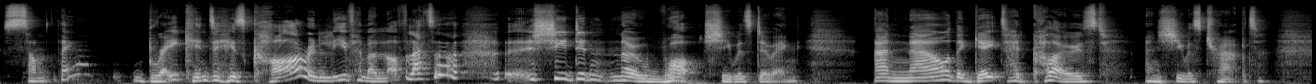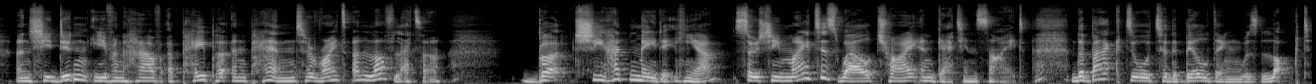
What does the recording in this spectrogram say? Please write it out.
something? Break into his car and leave him a love letter? Uh, she didn't know what she was doing. And now the gate had closed and she was trapped. And she didn't even have a paper and pen to write a love letter. But she had made it here, so she might as well try and get inside. The back door to the building was locked,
